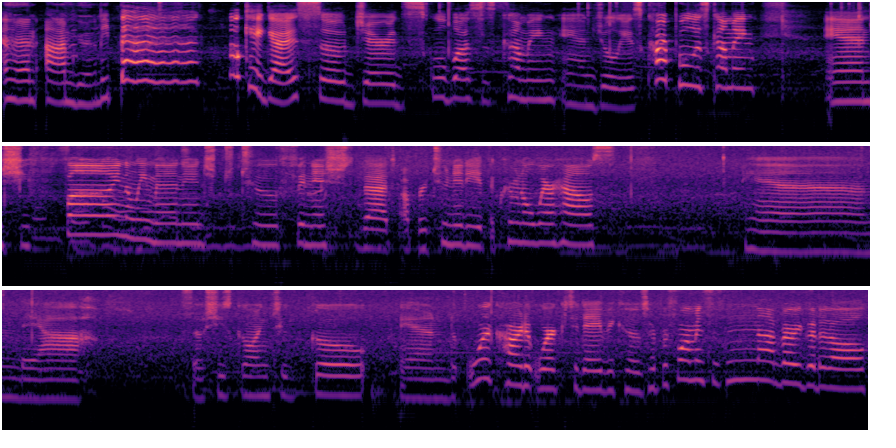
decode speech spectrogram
and I'm gonna be back. Okay guys, so Jared's school bus is coming, and Julia's carpool is coming, and she finally managed to finish that opportunity at the criminal warehouse. And yeah. So she's going to go and work hard at work today because her performance is not very good at all.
